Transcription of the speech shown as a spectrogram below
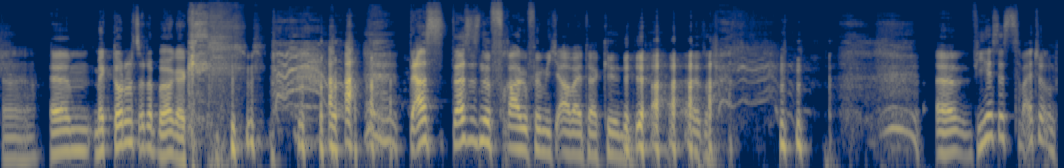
Ja, ja. Ähm, McDonalds oder Burger King? das, das ist eine Frage für mich, Arbeiterkind. Ja. Also. äh, wie heißt das zweite? Und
